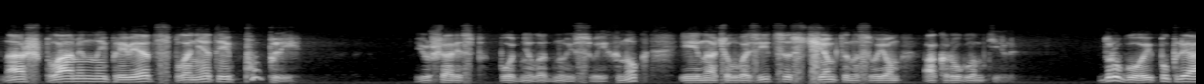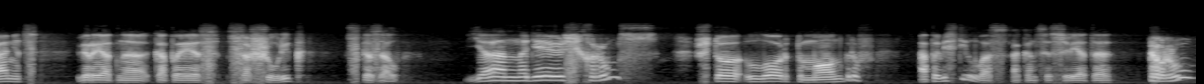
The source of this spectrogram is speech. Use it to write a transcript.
Наш пламенный привет с планеты Пупли. Юшарисп поднял одну из своих ног и начал возиться с чем-то на своем округлом теле. Другой пуплянец, вероятно, КПС Сашурик, сказал: "Я надеюсь, Хрумс, что лорд Монгров оповестил вас о конце света. Тру,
